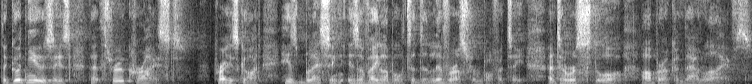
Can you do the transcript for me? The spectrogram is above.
The good news is that through Christ, Praise God. His blessing is available to deliver us from poverty and to restore our broken down lives.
